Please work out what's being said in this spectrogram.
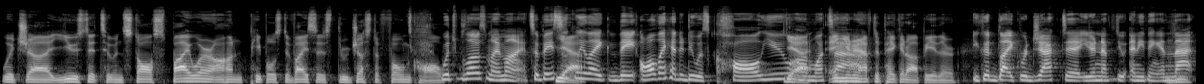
which uh, used it to install spyware on people's devices through just a phone call. Which blows my mind. So basically, Yeah. like they all they had to do was call you yeah, on WhatsApp. and you didn't have to pick it up either. You could like reject it. You didn't have to do anything, and that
